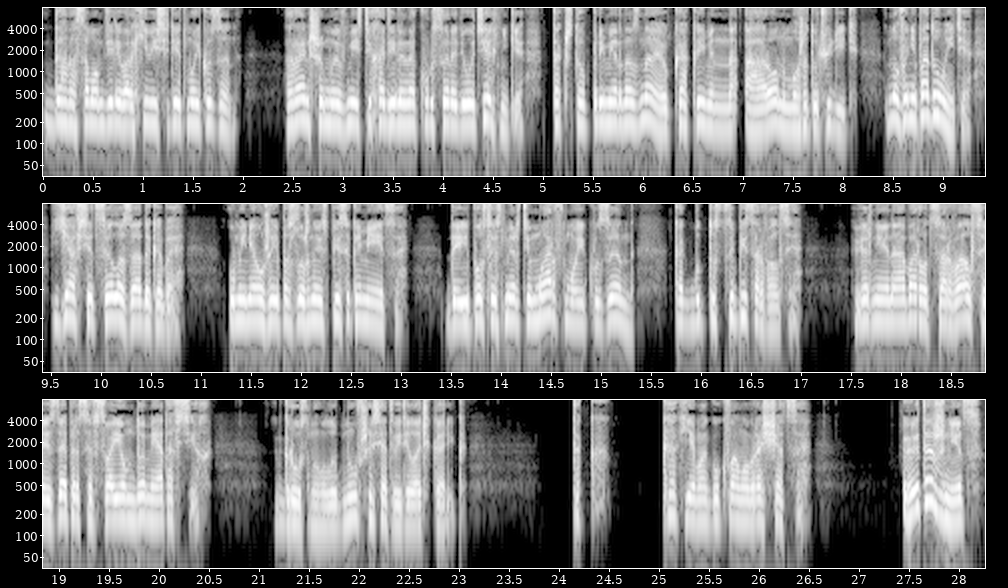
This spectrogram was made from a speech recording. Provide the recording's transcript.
Да, на самом деле в архиве сидит мой кузен. Раньше мы вместе ходили на курсы радиотехники, так что примерно знаю, как именно Аарон может учудить. Но вы не подумайте, я всецело за ДКБ. У меня уже и послужной список имеется. Да и после смерти Марв мой кузен как будто с цепи сорвался. Вернее, наоборот, сорвался и заперся в своем доме ото всех. Грустно улыбнувшись, ответил очкарик. «Так как я могу к вам обращаться?» «Это жнец.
